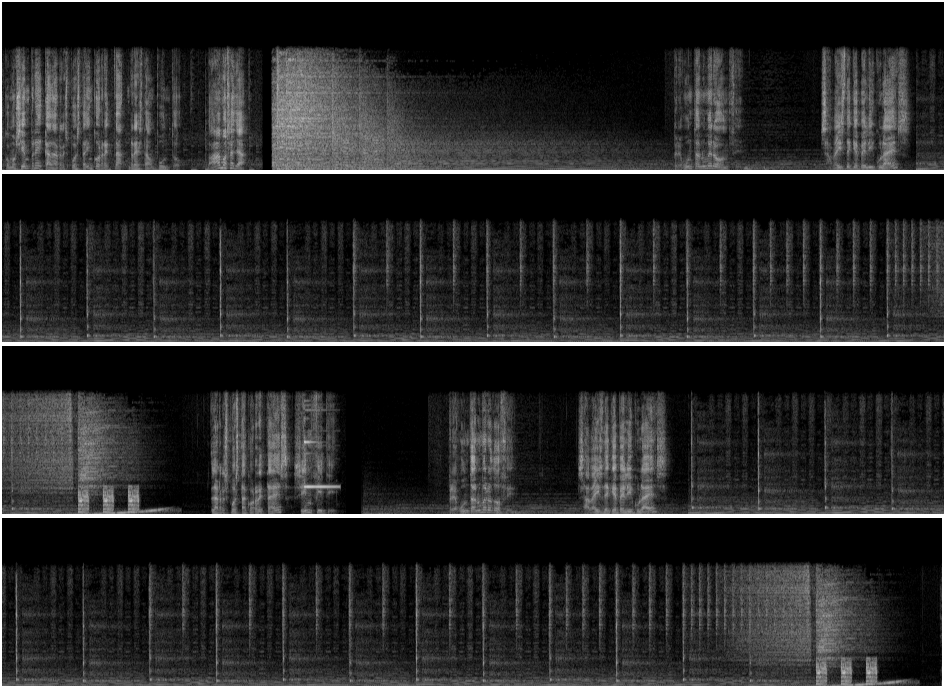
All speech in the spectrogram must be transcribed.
Como siempre, cada respuesta incorrecta resta un punto. ¡Vamos allá! Pregunta número 11. ¿Sabéis de qué película es? La respuesta correcta es Sin City. Pregunta número 12. ¿Sabéis de qué película es?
